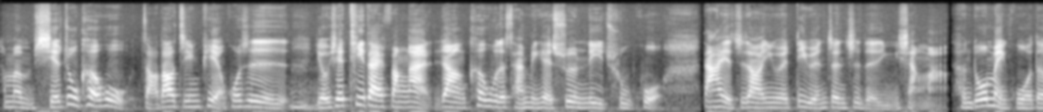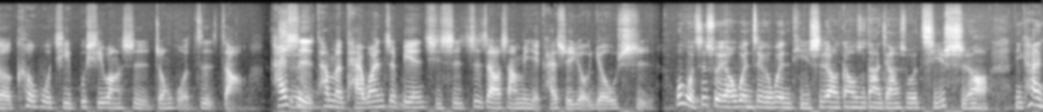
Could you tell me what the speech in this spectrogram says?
他们协助客户找到晶片，或是有一些替代方案，让客户的产品可以顺利出货。大家也知道，因为地缘政治的影响嘛，很多美国的客户其实不希望是中国制造。开始，他们台湾这边其实制造上面也开始有优势。不过，我之所以要问这个问题，是要告诉大家说，其实啊，你看，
